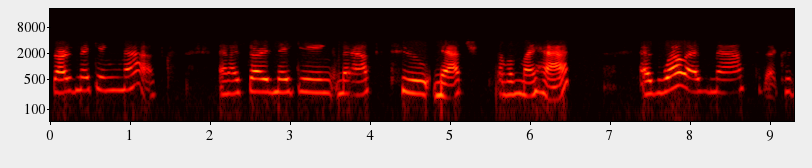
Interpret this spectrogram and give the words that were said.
started making masks. And I started making masks to match some of my hats, as well as masks that could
